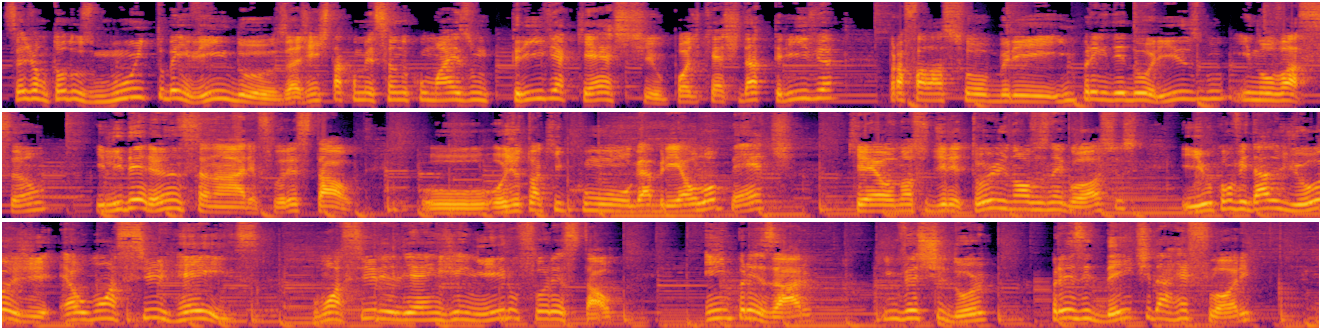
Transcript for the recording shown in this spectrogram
Sejam todos muito bem-vindos! A gente está começando com mais um Trivia Cast, o podcast da Trivia, para falar sobre empreendedorismo, inovação e liderança na área florestal. O... Hoje eu estou aqui com o Gabriel Lopete, que é o nosso diretor de novos negócios, e o convidado de hoje é o Moacir Reis. O Moacir ele é engenheiro florestal, empresário, investidor, presidente da Reflore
